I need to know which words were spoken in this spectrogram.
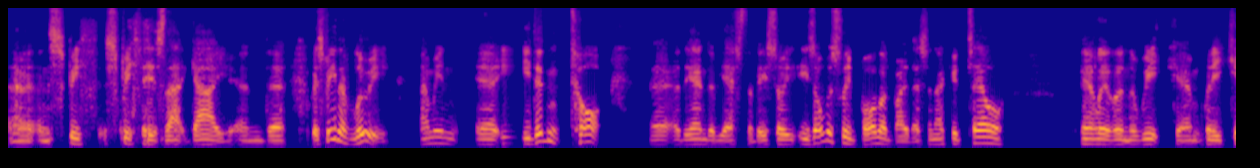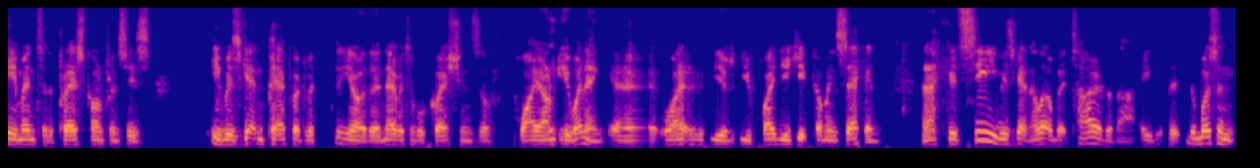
Uh, and Spieth Spieth is that guy. And uh, but speaking of Louis, I mean, he, he, didn't talk at the end of yesterday, so he's obviously bothered by this, and I could tell earlier in the week um, when he came into the press conferences he was getting peppered with you know the inevitable questions of why aren't you winning? Uh, why you, you why do you keep coming second? And I could see he was getting a little bit tired of that. He, there wasn't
